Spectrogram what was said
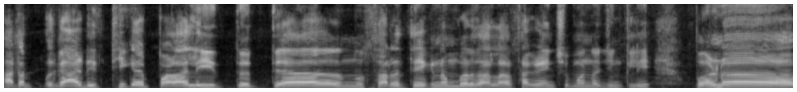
आता गाडी ठीक आहे पळाली तर त्यानुसारच एक नंबर झाला सगळ्यांची मनं जिंकली. पण अ,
